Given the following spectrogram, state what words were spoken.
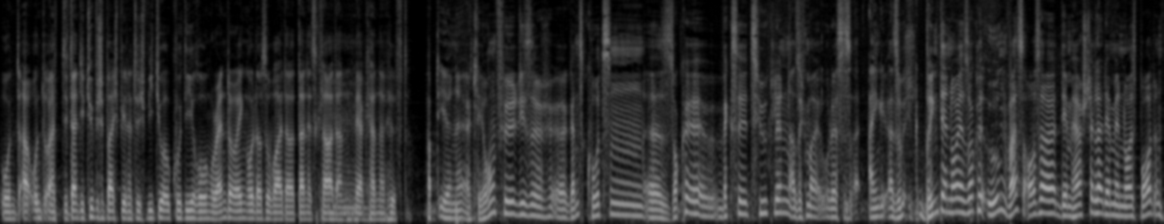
Und, äh, und äh, die, dann die typischen Beispiele natürlich Videokodierung, Rendering oder so weiter, dann ist klar, dann mehr Kerne hilft. Habt ihr eine Erklärung für diese äh, ganz kurzen äh, Sockelwechselzyklen? Also ich mal, oder ist es einge also bringt der neue Sockel irgendwas außer dem Hersteller, der mir ein neues Board und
